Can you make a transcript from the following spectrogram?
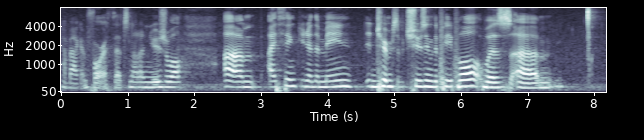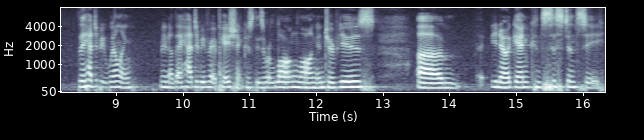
come back and forth. That's not unusual. Um, I think you know the main in terms of choosing the people was um, they had to be willing. You know, they had to be very patient because these were long, long interviews. Um, you know, again, consistency.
